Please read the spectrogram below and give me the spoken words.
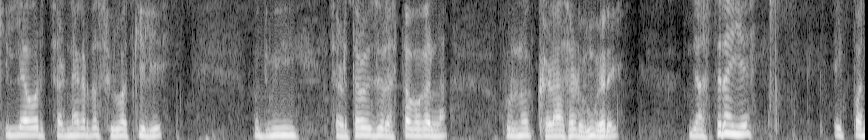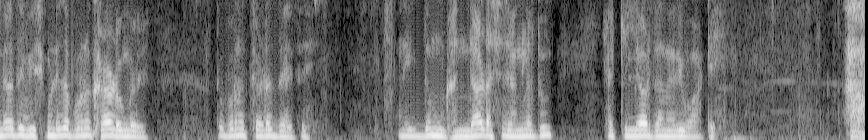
किल्ल्यावर चढण्याकरता सुरुवात केली आहे. पण तुम्ही चढता वेळेस जो रस्ता बघाल ना पूर्ण खडा असा डोंगर आहे. जास्त नाही आहे एक पंधरा ते वीस मिनिटाचा पूर्ण खडा डोंगर आहे. तो पूर्ण चढत जायचं आहे आणि एकदम घनदाट अशा जंगलातून ह्या किल्ल्यावर जाणारी वाट आहे. हा.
